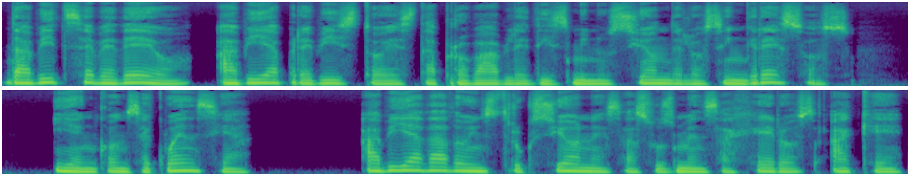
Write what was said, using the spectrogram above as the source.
David Zebedeo había previsto esta probable disminución de los ingresos y, en consecuencia, había dado instrucciones a sus mensajeros a que,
